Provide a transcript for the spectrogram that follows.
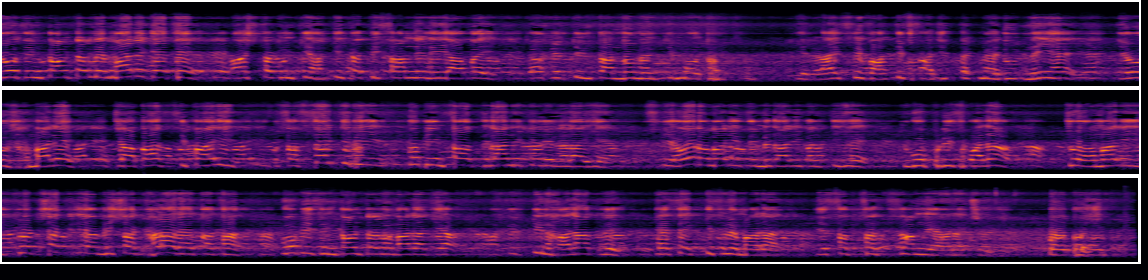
जो उस इनकाउंटर में मारे गए थे, आज तक उनकी हकीकत भी सामने नहीं आ पाई। या फिर किन में उनकी मौत हुई ये लड़ाई सिर्फ़ आतिफ साजिद तक महदूद नहीं है। ये उस हमारे जाबाज सिपाही, उस अफसर की भी, को भी इंसाफ दिलाने के लिए लड़ाई है। इसलिए और हमारी ज़िम्मेदारी बनती है कि वो पुलिस वाला, जो हमारी सुरक्षा के लिए हमेशा खड़ा रहता था, वो भी इस इनकाउंटर में मारा गया। आखिर किन हालात में, कैसे किसने मारा, ये सब सच सामने आना चाहिए। बहुत बहुत शुक्रिया।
